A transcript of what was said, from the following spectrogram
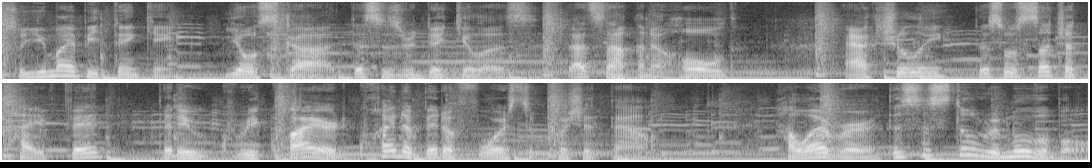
So you might be thinking, yo Scott, this is ridiculous, that's not gonna hold. Actually, this was such a tight fit that it required quite a bit of force to push it down. However, this is still removable.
